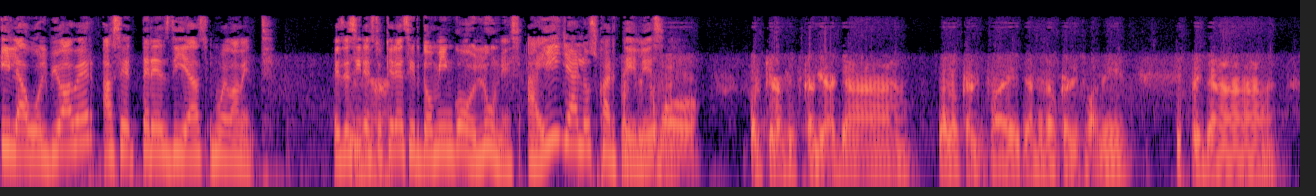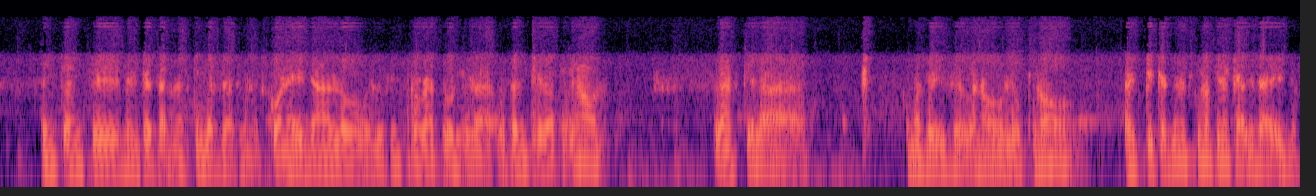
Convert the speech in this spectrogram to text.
y la volvió a ver hace tres días nuevamente. Es decir, Sí, esto quiere decir domingo o lunes. Ahí ya los carteles. como, porque la fiscalía ya la localizó a ella, me localizó a mí, y pues ya entonces empezaron las conversaciones con ella, lo- los interrogatorios, la, o sea, interrogatorios no, las que la, ¿cómo se dice? Bueno, lo que uno, las explicaciones que uno tiene que darles a ellos.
